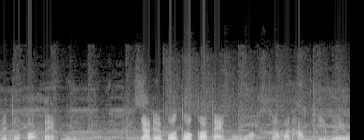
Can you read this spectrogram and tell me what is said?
เป็นตัวเกาะแตกหมู่ อยากได้พวกตัวเกาะแตกหมู่อะจะมาทำทีมเร็ว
